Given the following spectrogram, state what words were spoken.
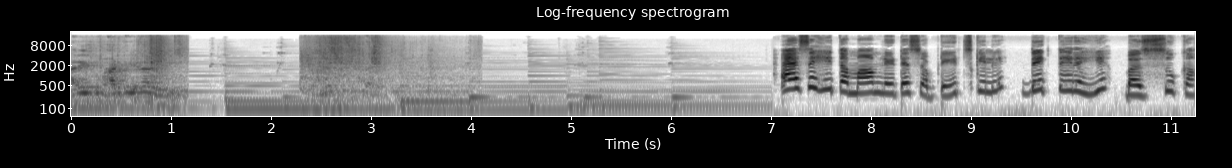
अरे इसको फाड़ के नहीं। ऐसे ही तमाम लेटेस्ट अपडेट्स के लिए देखते रहिए बज़ुका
